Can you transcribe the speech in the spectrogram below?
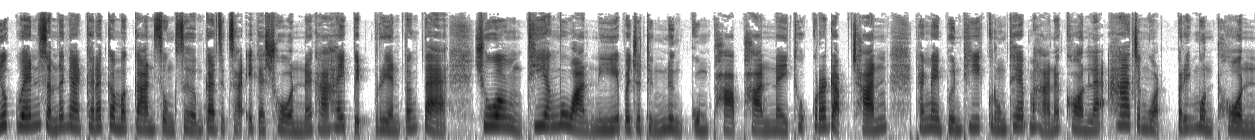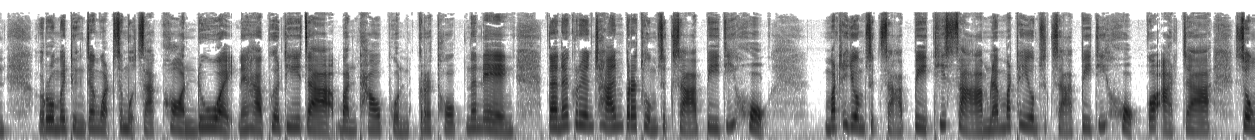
ยกเว้นสำนักงานคณะกรรมการส่งเสริมการศึกษาเอกชนนะคะ ให้ปิดเรียนตั้งแต่ช่วงเที่ยงเมื่อวานนี้ไปจนถึง 1 กุมภาพันธ์ในทุกระดับชั้น ทั้งในพื้นที่กรุงเทพมหานครและ 5 จังหวัดปริมณฑลรวมไปถึงจังหวัดสมุทรสาครด้วยนะคะเพื่อที่จะบรรเทาผลกระทบนั่นเอง แต่นักเรียนชั้นประถมศึกษาปีที่ 6 มัธยมศึกษาปีที่ 3 และมัธยมศึกษาปีที่ 6 ก็อาจจะส่ง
